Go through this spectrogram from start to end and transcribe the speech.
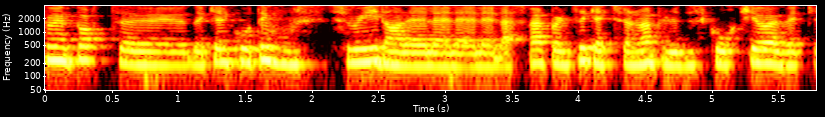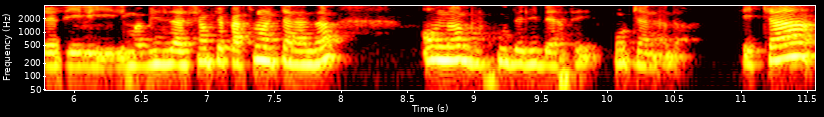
peu importe euh, de quel côté vous vous situez dans la, sphère politique actuellement, puis le discours qu'il y a avec les, mobilisations qu'il y a partout dans le Canada, on a beaucoup de liberté au Canada. Et quand,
